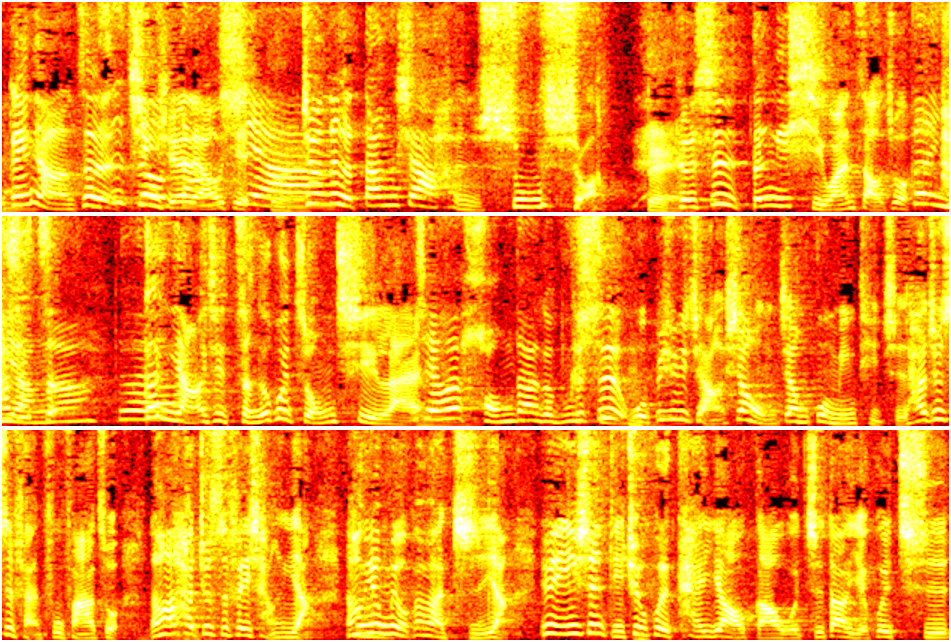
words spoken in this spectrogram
跟你讲，这性学了解，就那个当下很舒爽。对。可是等你洗完澡之后，更痒啊，对，更痒，而且整个会肿起来，而且会红到一个不行。可是我必须讲，像我们这样过敏体质，它就是反复发作，然后它就是非常痒，然后又没有办法止痒，因为医生的确会开药膏，我知道也会吃，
